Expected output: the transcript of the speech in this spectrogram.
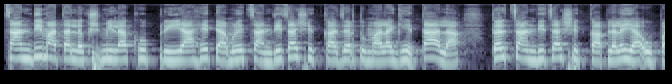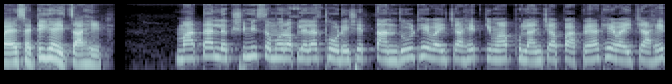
चांदी माता लक्ष्मीला खूप प्रिय आहे. त्यामुळे चांदीचा शिक्का जर तुम्हाला घेता आला तर चांदीचा शिक्का आपल्याला या उपायासाठी घ्यायचा आहे. माता लक्ष्मीसमोर आपल्याला थोडेसे तांदूळ ठेवायचे आहेत किंवा फुलांच्या पाकळ्या ठेवायच्या आहेत.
